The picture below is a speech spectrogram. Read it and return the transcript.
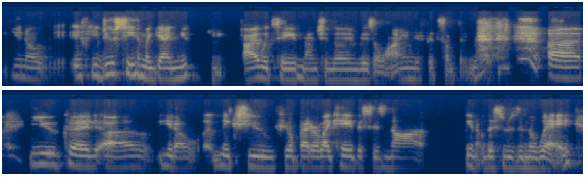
you know, if you do see him again, you, you I would say mention the Invisalign if it's something that uh, you could, uh, you know, makes you feel better. Like, hey, this is not, you know, this was in the way.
